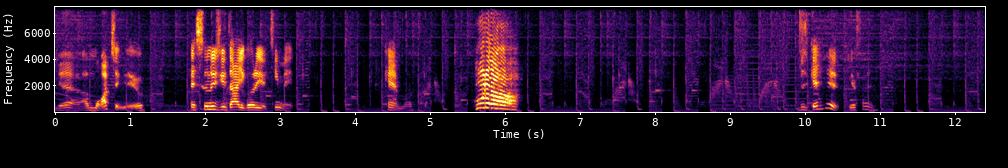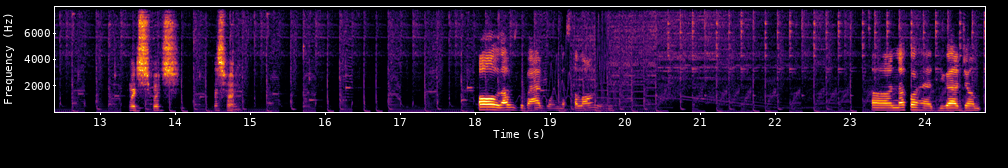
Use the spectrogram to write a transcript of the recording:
Yeah, I'm watching you. As soon as you die, you go to your teammate. Camera. Hoorah! Just get hit. You're fine. Which, which, this one? Oh, that was the bad one. That's the long one. Uh, knucklehead, you gotta jump.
